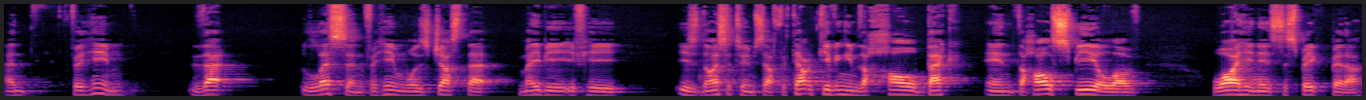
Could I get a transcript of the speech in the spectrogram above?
And for him, that lesson for him was just that maybe if he is nicer to himself without giving him the whole back end, the whole spiel of why he needs to speak better,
